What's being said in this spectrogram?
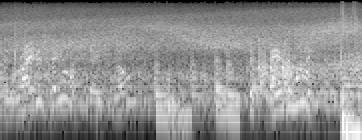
and, right as they all say so. Just pantomime.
